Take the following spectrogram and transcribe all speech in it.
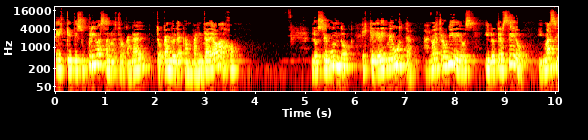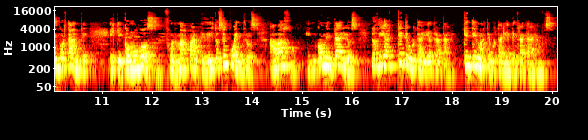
es que te suscribas a nuestro canal tocando la campanita de abajo. Lo segundo es que le des me gusta a nuestros videos. Y lo tercero, y más importante, es que como vos formás parte de estos encuentros, abajo en comentarios nos digas qué te gustaría tratar, qué temas te gustaría que tratáramos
